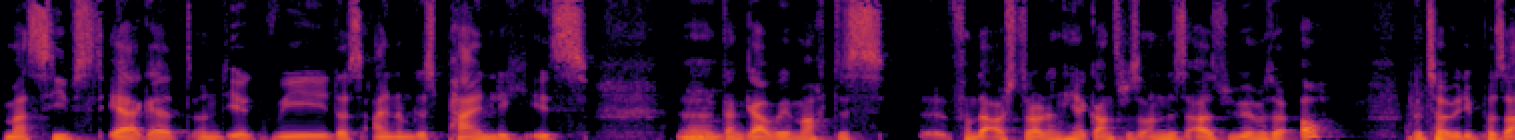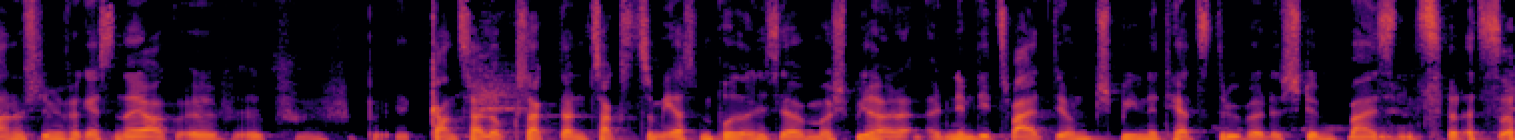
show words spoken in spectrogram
massivst ärgert und irgendwie, dass einem das peinlich ist, äh, mhm. dann glaube ich, macht es äh, von der Ausstrahlung her ganz was anderes aus, wie wenn man sagt, oh, Jetzt habe ich die Posaunenstimme vergessen. Naja, äh, äh, ganz salopp gesagt, dann sagst du zum ersten Posaunist, ja, man spielt halt, nimm die zweite und spiel nicht Herz drüber. Das stimmt meistens ja. oder so.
